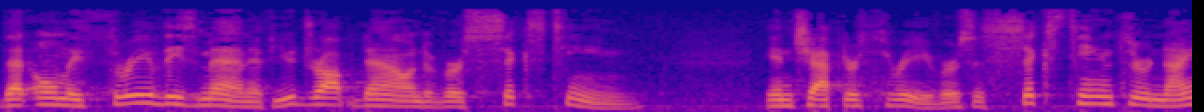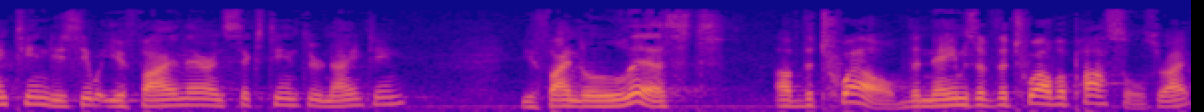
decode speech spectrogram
that only three of these men, if you drop down to verse 16 in chapter 3, verses 16 through 19, do you see what you find there in 16 through 19? You find a list of the twelve, the names of the twelve apostles, right?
